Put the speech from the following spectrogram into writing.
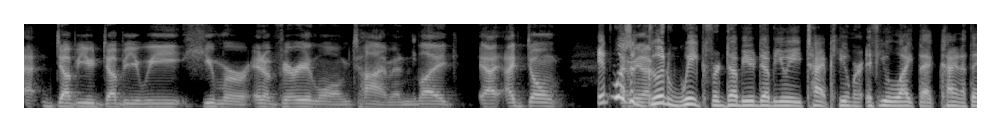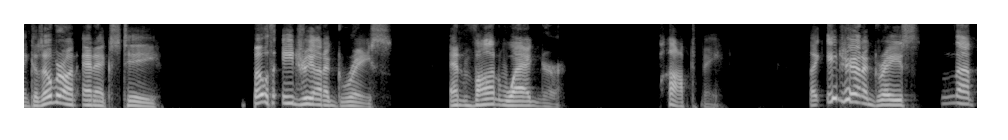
at WWE humor in a very long time and like I, I don't It was mean, a I'm- good week for WWE type humor if you like that kind of thing. Because over on NXT, both Arianna Grace and Von Wagner popped me. Like Arianna Grace, not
